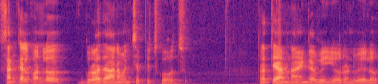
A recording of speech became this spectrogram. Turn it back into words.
సంకల్పంలో గృహదానం అని చెప్పించుకోవచ్చు. ప్రత్యామ్నాయంగా వెయ్యో రెండు వేలు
